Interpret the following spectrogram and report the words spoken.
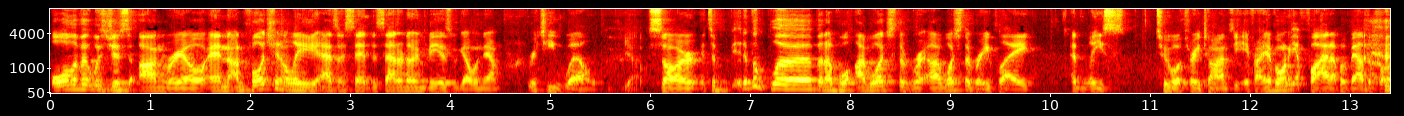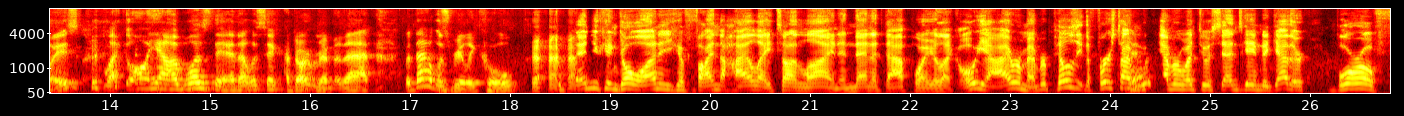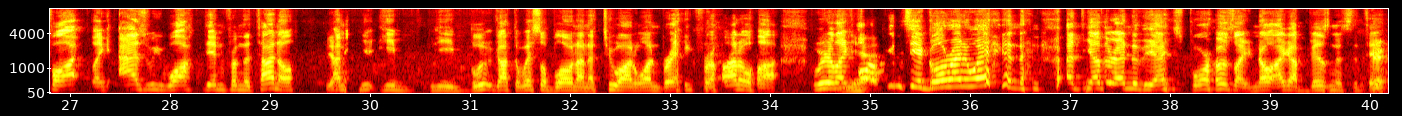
all of it was just unreal. And unfortunately, as I said, the Saturday beers were going down pretty well. Yeah. So it's a bit of a blur, but I've, I watched the re- I watched the replay at least two or three times. If I ever want to get fired up about the boys, I'm like, oh yeah, I was there. That was sick. I don't remember that, but that was really cool. then you can go on and you can find the highlights online. And then at that point, you're like, oh, yeah, I remember Pilsy. The first time Yeah. we ever went to a Sens game together, Boro fought like as we walked in from the tunnel. Yeah. I mean, he, he he blew got the whistle blown on a two on one break for Ottawa. We were like, Yeah. oh, we can see a goal right away. And then at the other end of the ice, Boro's like, no, I got business to take.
